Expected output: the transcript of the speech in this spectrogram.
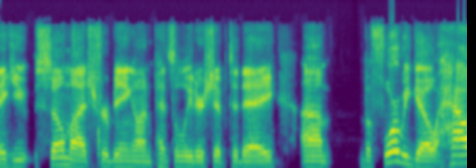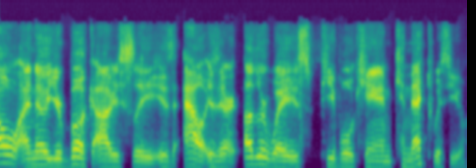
Thank you so much for being on Pencil Leadership today. Um, before we go, how I know your book obviously is out. Is there other ways people can connect with you?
